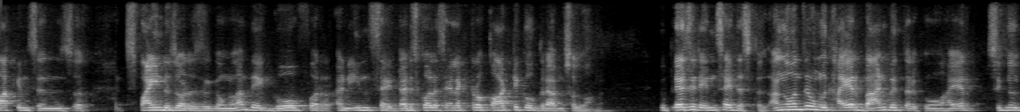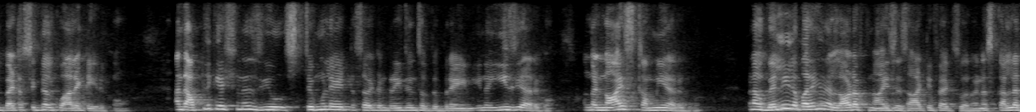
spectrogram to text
Parkinson's spine disorders இருக்கவங்கலாம் they go for an inside that is call as electrocorticogram சொல்லுவாங்க you place it inside the skull அங்கே வந்து உங்களுக்கு ஹையர் பேண்ட்வித் இருக்கும் higher signal better signal quality இருக்கும் அந்த application is you stimulate certain regions of the brain இன்னும் ஈஸியாக இருக்கும். அங்கே நாய்ஸ் கம்மியாக இருக்கும். ஆனால் வெளியில் பார்த்தீங்கன்னா லாட் ஆஃப் நாய்ஸஸ் ஆர்டிஃபேக்ட்ஸ் வரும். ஏன்னா ஸ்கல்லை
